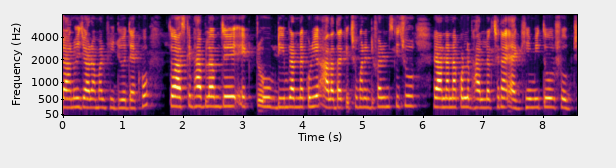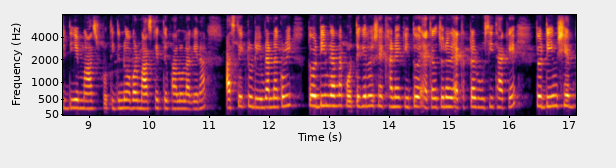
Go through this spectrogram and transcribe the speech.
জানোই যারা আমার ভিডিও দেখো। তো আজকে ভাবলাম যে একটু ডিম রান্না করি, আলাদা কিছু মানে ডিফারেন্স কিছু রান্না না করলে ভালো লাগছে না। একঘেয়েমি তো সবজি দিয়ে মাছ প্রতিদিনও আবার মাছ খেতে ভালো লাগে না। আজকে একটু ডিম রান্না করি। তো ডিম রান্না করতে গেলেও সেখানে কিন্তু এক একজনের এক একটা রুচি থাকে। তো ডিম সেদ্ধ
